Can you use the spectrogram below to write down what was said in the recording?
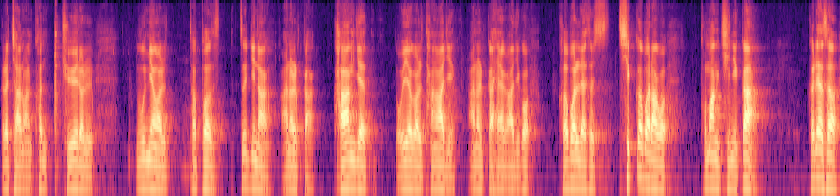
그렇지 않으면 큰 죄를 누명을 덮어 쓰지나 않을까? 강제 노역을 당하지 않을까 해가지고 겁을 내서 식겁을 하고 도망치니까 그래서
